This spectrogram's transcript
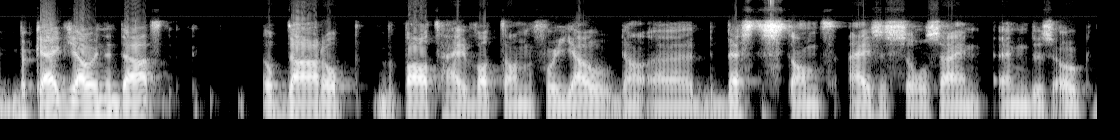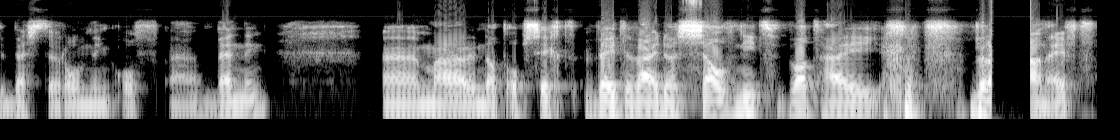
bekijkt jou inderdaad op daarop bepaalt hij wat dan voor jou dan, de beste stand ijzers zal zijn en dus ook de beste ronding of uh, bending. Uh, maar in dat opzicht weten wij dus zelf niet wat hij eraan heeft.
